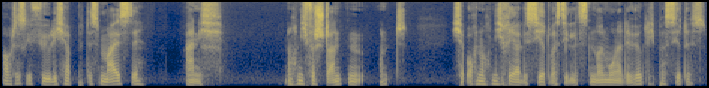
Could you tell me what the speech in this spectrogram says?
auch das Gefühl, ich habe das meiste eigentlich noch nicht verstanden und ich habe auch noch nicht realisiert, was die letzten neun Monate wirklich passiert ist.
